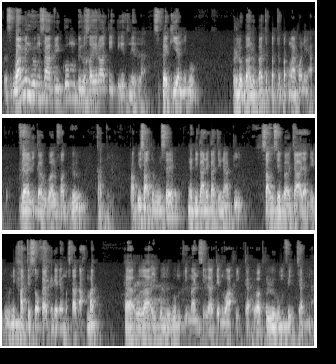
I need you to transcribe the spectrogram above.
Terus wamin hum sabikum bil khairati biidnillah. Sebagian itu berlomba-lomba cepat-cepat ngelakoni apa. Dari huwal fadlul kabir. Tapi saat terusnya ngendikane kaji Nabi, saat baca ayat itu, ini hadis sokai tenggene Mustad Ahmad, ikuluhum iman silatin wahidah wa kulluhum fil jannah.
